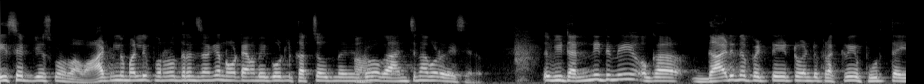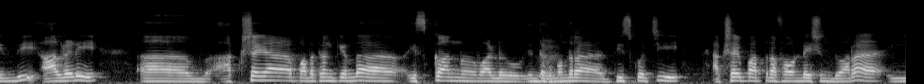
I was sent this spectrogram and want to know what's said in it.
రీసెట్ చేసుకున్నారు వాటిని మళ్ళీ పునరుద్ధరించడానికి నూట ఎనభై కోట్లు ఖర్చు అవుతుందని ఒక అంచనా కూడా వేశారు. సో వీటన్నిటినీ ఒక గాడిన పెట్టేటువంటి ప్రక్రియ పూర్తయింది. ఆల్రెడీ అక్షయ పథకం కింద ఇస్కాన్ వాళ్ళు ఇంతకు ముందర తీసుకొచ్చి అక్షయ పాత్ర ఫౌండేషన్ ద్వారా ఈ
